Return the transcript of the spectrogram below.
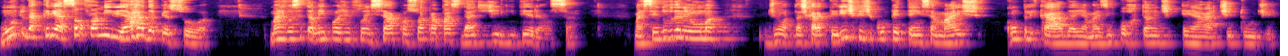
muito da criação familiar da pessoa. Mas você também pode influenciar com a sua capacidade de liderança. Mas sem dúvida nenhuma, uma, das características de competência mais complicada e a mais importante é a atitude.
